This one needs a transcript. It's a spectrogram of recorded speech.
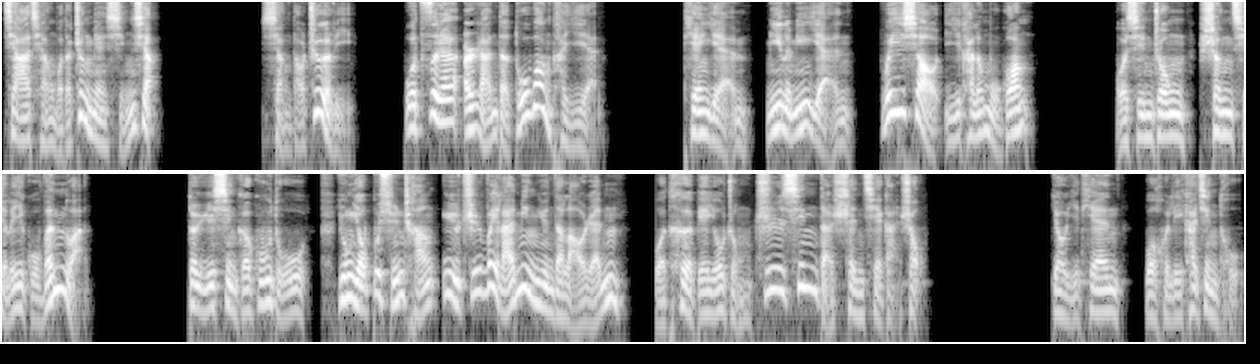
加强我的正面形象。想到这里，我自然而然地多望他一眼。天眼眯了眯眼，微笑移开了目光。我心中升起了一股温暖。对于性格孤独、拥有不寻常预知未来命运的老人。我特别有种知心的深切感受。有一天我会离开净土，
